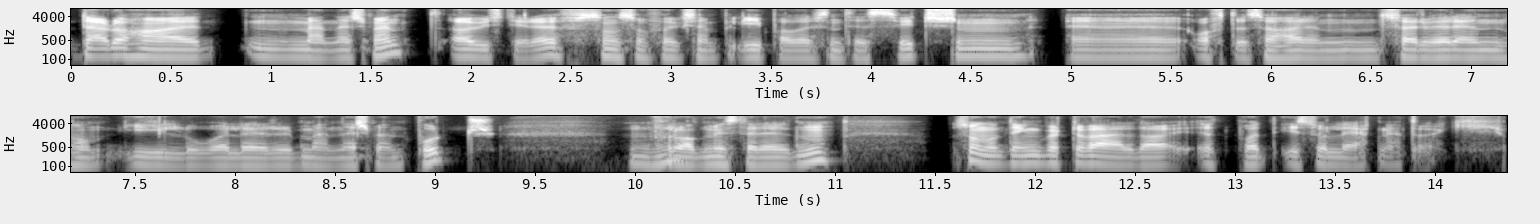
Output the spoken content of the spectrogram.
der du har management av utstyret, sånn som for eksempel IP-adressen til switchen. Eh, ofte så har en server en sånn ILO eller management-port Mhm. for å administrere den. Sånne ting burde være da et, på et isolert nettverk.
